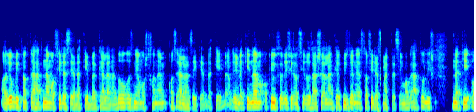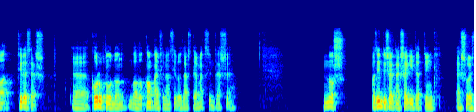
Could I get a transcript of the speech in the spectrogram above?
A Jobbiknak tehát nem a Fidesz érdekében kellene dolgoznia most, hanem az ellenzék érdekében. Ő neki nem a külföldi finanszírozás ellen kell küzdeni, ezt a Fidesz megteszi magától is, neki a Fideszes korrupt módon való kampányfinanszírozást kell megszüntesse. Nos, az időseknek segítettünk SOS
